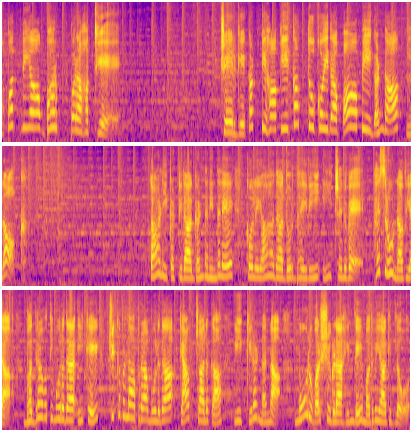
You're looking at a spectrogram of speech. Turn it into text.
ಪತ್ನಿಯ ಬರ್ಬರ ಹತ್ಯೆ. ಚೇರ್ಗೆ ಕಟ್ಟಿ ಹಾಕಿ ಕತ್ತು ಕೊಯ್ದ ಪಾಪಿ ಗಂಡ ಲಾಕ್. ತಾಳಿ ಕಟ್ಟಿದ ಗಂಡನಿಂದಲೇ ಕೊಲೆಯಾದ ದುರ್ದೈವಿ ಈ ಚೆಲುವೆ. ಹೆಸರು ನವ್ಯ. ಭದ್ರಾವತಿ ಮೂಲದ ಈಕೆ ಚಿಕ್ಕಬಳ್ಳಾಪುರ ಮೂಲದ ಕ್ಯಾಬ್ ಚಾಲಕ ಈ ಕಿರಣ್ಣನ್ನ ಮೂರು ವರ್ಷಗಳ ಹಿಂದೆ ಮದುವೆಯಾಗಿದ್ಲು.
